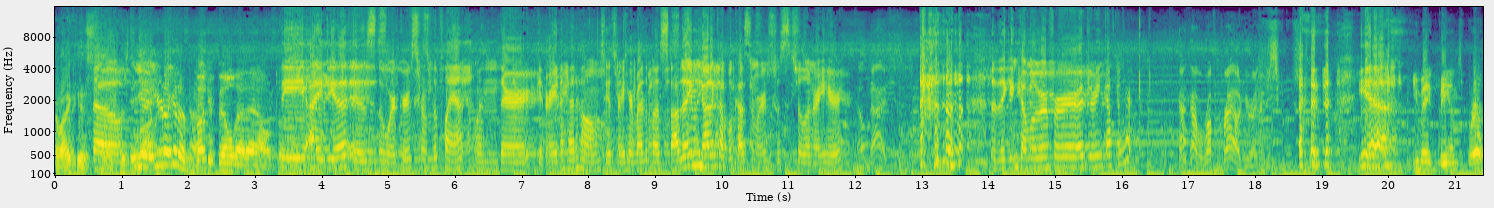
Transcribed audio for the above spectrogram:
I like this. I like this Yeah, you're not gonna bucket bill that out. The idea is the workers from the plant, when they're getting ready to head home, see it's right here by the bus stop. They even got a couple customers just chilling right here. Oh, nice. that they can come over for a drink after work. Got kind of a rough crowd here, I see. Yeah. You made man's grill.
